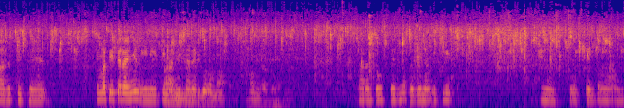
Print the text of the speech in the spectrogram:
Para tipid. Yung matitira niyan, initin Ah, natin sa rep. siguro ma na. Parang toasted na. Pwede nang i-flip. Hmm, toasted na nga. Oh.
